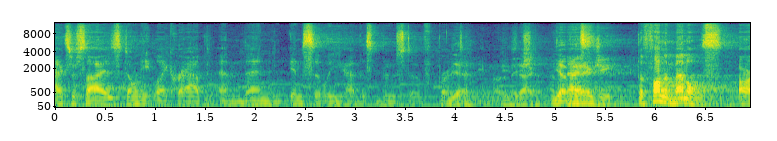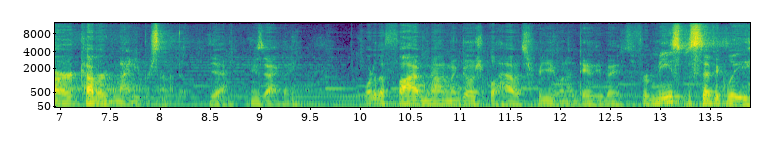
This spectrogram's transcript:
exercise, don't eat like crap, and then instantly you have this boost of productivity and motivation. exactly. I mean, You have energy. The fundamentals are covered 90% of it. Yeah, exactly. What are the five non-negotiable habits for you on a daily basis? For me specifically,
